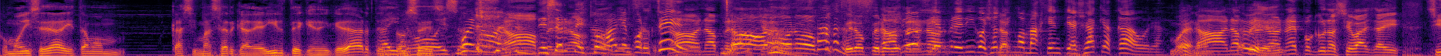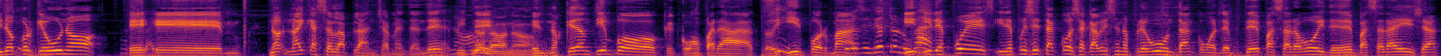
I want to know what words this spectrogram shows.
como dice Daddy, estamos casi más cerca de irte que de quedarte, Ay, entonces... no, eso. Bueno, No, de ser no. hablen por ustedes. No, no, pero No, escuchá. no, no, pero, pero... No, Yo pero no. siempre digo, yo No. tengo más gente allá que acá ahora. Bueno, No, pero no, no es porque uno se vaya ahí, sino porque uno eh, eh, no, no hay que hacer la plancha, ¿me entendés? No. ¿Viste? No, no, no. Eh, nos queda un tiempo que como para Sí, ir por más. pero desde otro Y- lugar. Y, después, y después esta cosa que a veces nos preguntan, como te debe pasar a vos y te debe pasar a ella,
